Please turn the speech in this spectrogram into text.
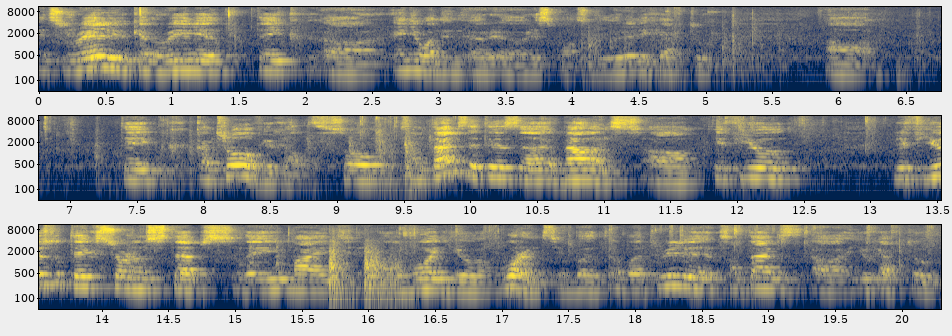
It's really you can really take uh, anyone in, uh, responsible. You really have to uh, take control of your health. So sometimes it is a balance. Uh, if you refuse to take certain steps, they might avoid your warranty. But but really, sometimes uh, you have to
